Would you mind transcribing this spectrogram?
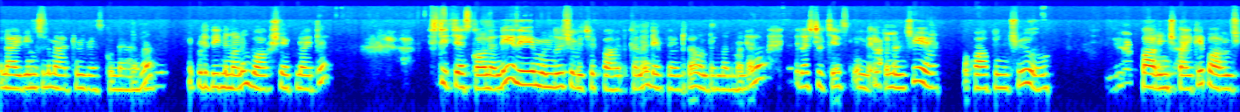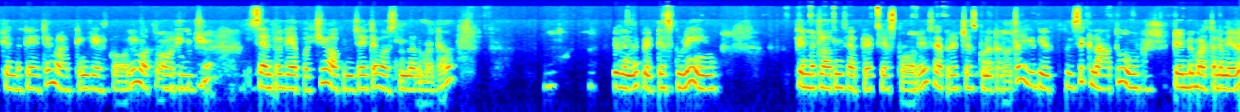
ఇలా ఐదు ఇంచులు మార్కింగ్ చేసుకున్నాం కదా ఇప్పుడు దీన్ని మనం బాక్స్ షేప్లో అయితే స్టిచ్ చేసుకోవాలండి. ఇది ముందు చూపించే పాకెట్ కన్నా డిఫరెంట్గా ఉంటుంది అనమాట ఇలా స్టిచ్ చేసుకుంటే ఇక్కడ నుంచి ఒక హాఫ్ ఇంచు పావు ఇంచ్ పైకి పావు ఇంచ్ కిందకి అయితే మార్కింగ్ చేసుకోవాలి. మొత్తం హాఫ్ ఇంచ్ సెంటర్ గ్యాప్ వచ్చి హాఫ్ ఇంచ్ అయితే వస్తుంది అనమాట విధంగా పెట్టేసుకుని కింద క్లాత్ని సెపరేట్ చేసుకోవాలి. సెపరేట్ చేసుకున్న తర్వాత ఇది వచ్చేసి క్లాత్ రెండు మట్టల మీద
